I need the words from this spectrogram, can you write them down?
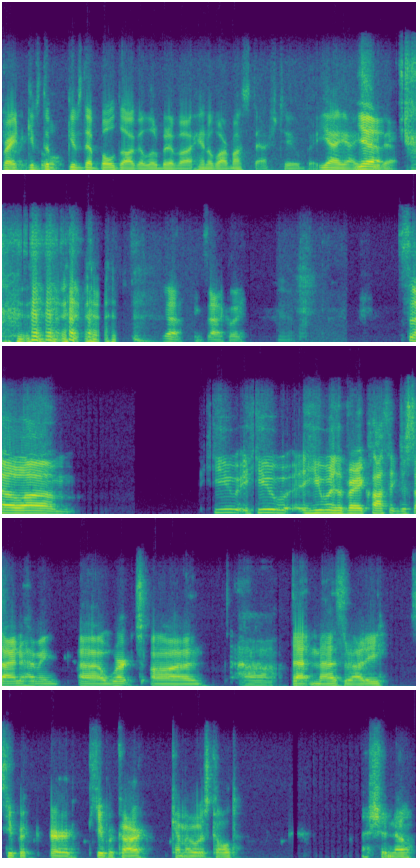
Right, gives cool. the gives that bulldog a little bit of a handlebar mustache too. But yeah, yeah, I yeah. yeah, exactly. Yeah. So um, he he he was a very classic designer, having uh, worked on uh, that Maserati super or supercar. Can't remember what it's called. I should know.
